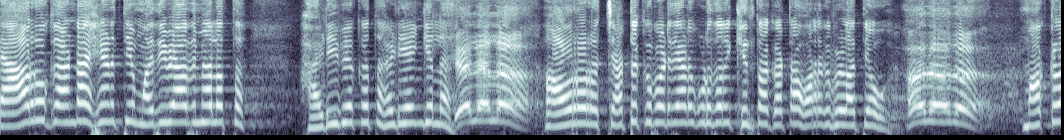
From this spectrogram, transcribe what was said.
ಯಾರು ಗಂಡ ಹೆಣ್ತಿ ಮದುವೆ ಆದ ಮೇಲೆ ಹಡಿಬೇಕತ್ತ ಹಡಿಯಂಗಿಲ್ಲ. ಅವ್ರವ್ರ ಚಟಕ್ ಬಡಿದಾಡ ಕುಡ್ದಕ್ಕಿಂತ ಘಟ ಹೊರಗೆ ಬೀಳತ್ತೇವು ಮಕ್ಕಳ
